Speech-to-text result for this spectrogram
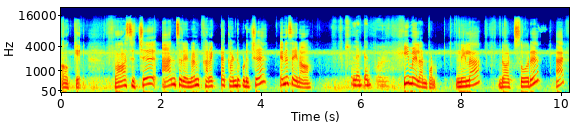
ஓகே. வாசிச்சு ஆன்சர் என்னன்னு கரெக்டாக கண்டுபிடிச்சு என்ன செய்யணும்? இமெயில் அனுப்பணும். நிலா டாட் சோறு at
